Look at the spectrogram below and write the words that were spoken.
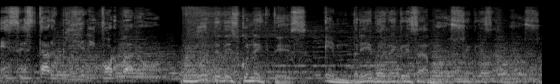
es estar bien informado. No te desconectes. En breve regresamos. Regresamos.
